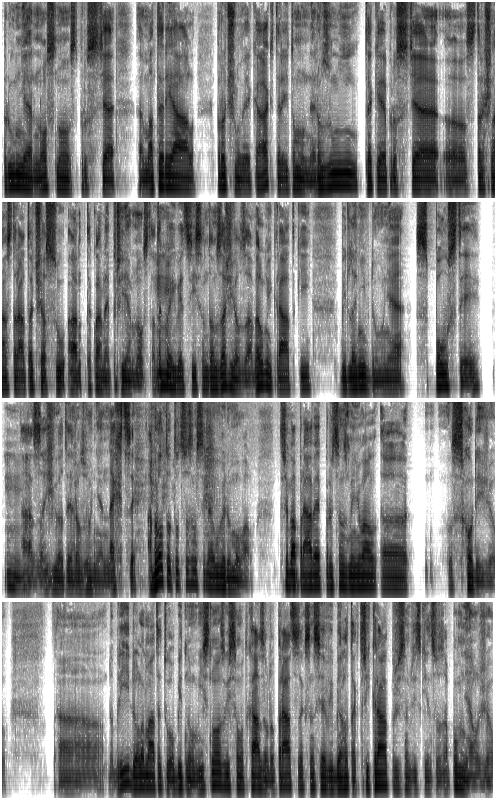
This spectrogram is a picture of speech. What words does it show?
průměr, nosnost, prostě eh, materiál pro člověka, který tomu nerozumí, tak je prostě uh, strašná ztráta času a taková nepříjemnost. A takových mm. věcí jsem tam zažil za velmi krátký bydlení v domě spousty mm. a zažívat je rozhodně nechci. A bylo to to, co jsem si neuvědomoval. Třeba právě, proč jsem zmiňoval uh, schody, že jo. Uh, dobrý, dole máte tu obytnou místnost, když jsem odcházel do práce, tak jsem si je vyběhl tak třikrát, protože jsem vždycky něco zapomněl, že jo.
